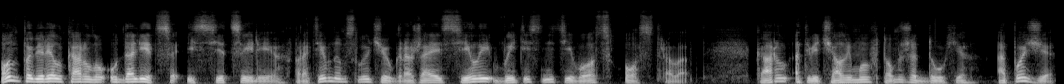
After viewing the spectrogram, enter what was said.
Он повелел Карлу удалиться из Сицилии, в противном случае угрожая силой вытеснить его с острова. Карл отвечал ему в том же духе, а позже,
